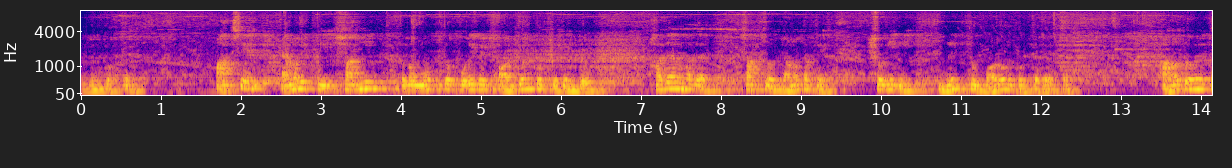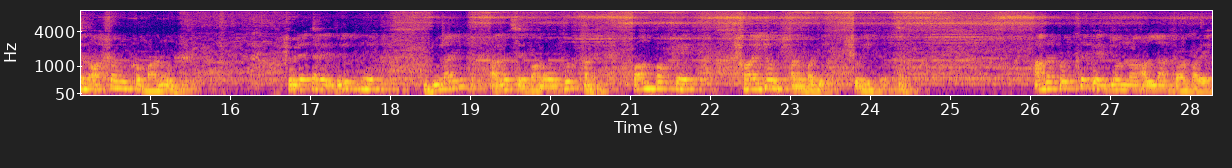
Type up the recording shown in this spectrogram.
আয়োজন করতেন আজকের এমন একটি স্বাধীন এবং মুক্ত পরিবেশ অর্জন করতে কিন্তু হাজার হাজার ছাত্র জনতাকে শহীদই মৃত্যু বরণ করতে হয়েছে। আহত হয়েছেন অসংখ্য মানুষ। স্বৈরাচারের বিরুদ্ধে জুলাই আগস্টের গণ অভ্যুত্থানে কমপক্ষে ছয়জন সাংবাদিক শহীদ হয়েছেন। আমরা প্রত্যেকের জন্য আল্লাহ দরবারে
